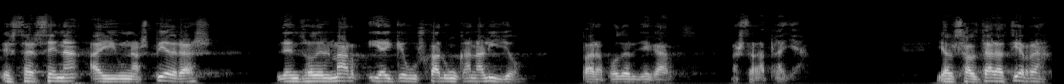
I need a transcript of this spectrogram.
esta escena hay unas piedras dentro del mar y hay que buscar un canalillo para poder llegar hasta la playa. Y al saltar a tierra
